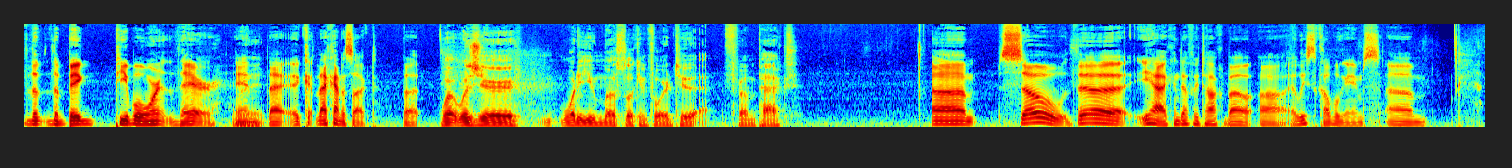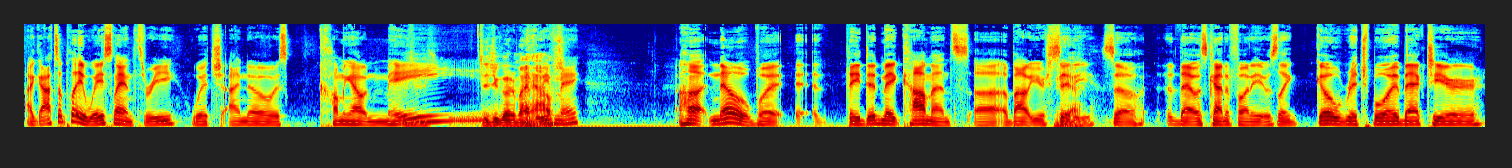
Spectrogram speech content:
the the big people weren't there, and Right. that it, that kind of sucked. But What was your? What are you most looking forward to from PAX? Um, so the yeah, I can definitely talk about uh, at least a couple games. Um, I got to play Wasteland Three, which I know is coming out in May. Mm-hmm. Did you go to my I house? May. Uh, no, but uh, they did make comments uh, about your city, Yeah. so that was kind of funny. It was like, "Go, rich boy, back to your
